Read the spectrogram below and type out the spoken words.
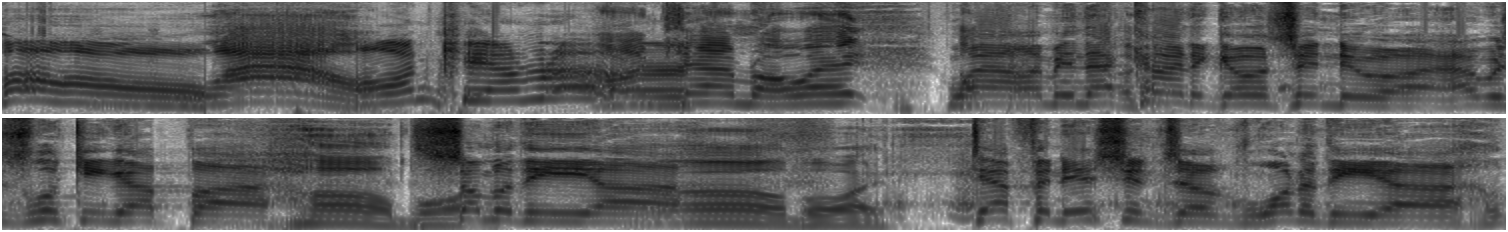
oh wow on camera on or- camera. Wait, Well, I mean that kind of goes into. Uh, I was looking up. Uh, oh boy, some of the. Uh, oh boy, definitions of one of the uh,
